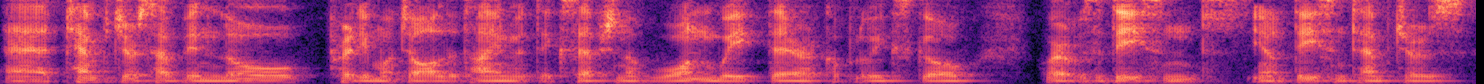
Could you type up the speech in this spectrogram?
uh, temperatures have been low pretty much all the time, with the exception of one week there a couple of weeks ago where it was a decent, you know, decent temperatures.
